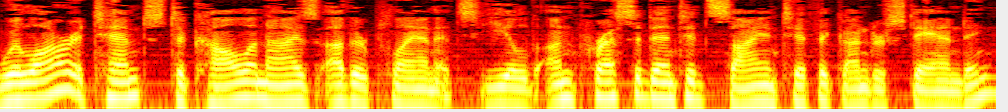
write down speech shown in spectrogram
Will our attempts to colonize other planets yield unprecedented scientific understanding,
